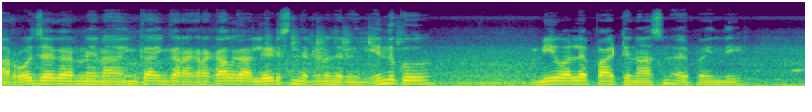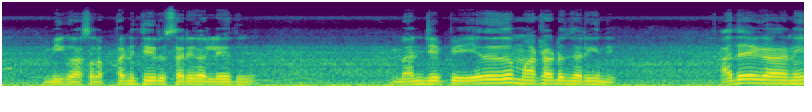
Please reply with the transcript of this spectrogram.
ఆ రోజా గారినైనా ఇంకా ఇంకా రకరకాలుగా లేడీస్ని తిట్టడం జరిగింది. ఎందుకు? మీ వల్లే పార్టీ నాశనం అయిపోయింది. మీకు అసలు పనితీరు సరిగా లేదు అని చెప్పి ఏదేదో మాట్లాడడం జరిగింది. అదే కానీ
